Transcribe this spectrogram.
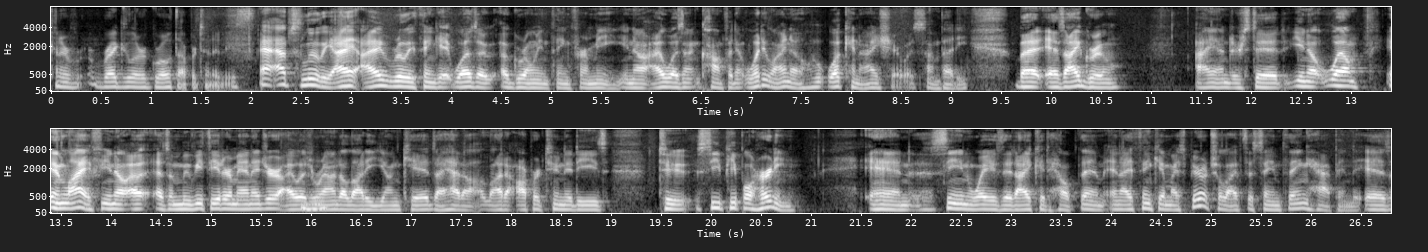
kind of regular growth opportunities. Absolutely. I, I really think it was a, a, growing thing for me. You know, I wasn't confident. What do I know? What can I share with somebody? But as I grew, I understood, you know, well, in life, you know, as a movie theater manager, I was mm-hmm. around a lot of young kids. I had a, a lot of opportunities to see people hurting and seeing ways that I could help them. And I think in my spiritual life, the same thing happened. As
